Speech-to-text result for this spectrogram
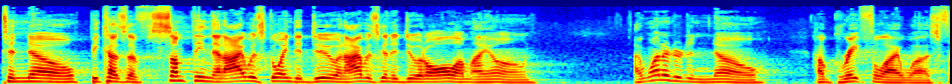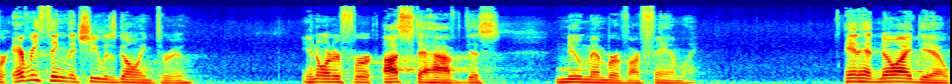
to know because of something that I was going to do, and I was going to do it all on my own. I wanted her to know how grateful I was for everything that she was going through in order for us to have this new member of our family. Anne had no idea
